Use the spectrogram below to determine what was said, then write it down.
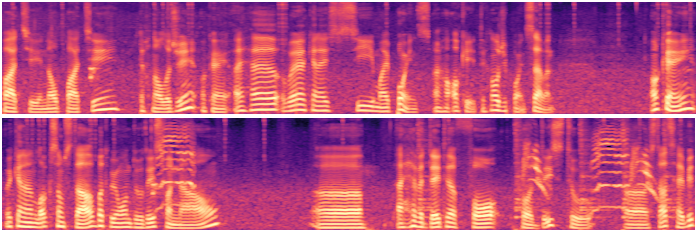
Party, no party. Technology. Okay, I have. Where can I see my points? Uh -huh, okay, technology point seven. Okay, we can unlock some stuff, but we won't do this for now. Uh, I have a data for for these two. Uh, stats habit.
